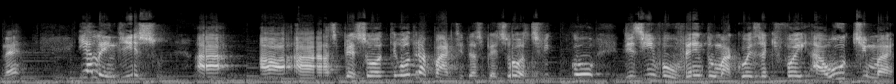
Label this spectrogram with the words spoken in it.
né? E além disso, a, a- as pessoas, outra parte das pessoas ficou desenvolvendo uma coisa que foi a última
